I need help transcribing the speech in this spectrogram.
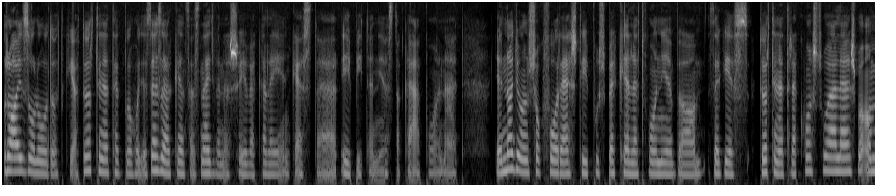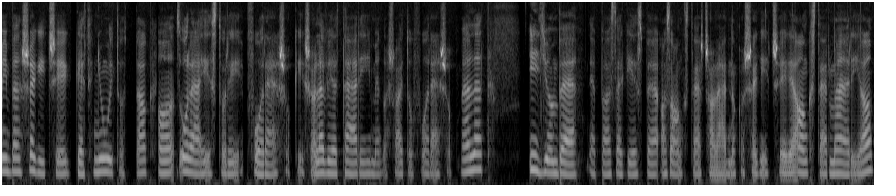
rajzolódott ki a történetekből, hogy az 1940-es évek elején kezdte el építeni ezt a kápolnát. Ugye nagyon sok forrástípus be kellett vonni ebbe az egész történet rekonstruálásba, amiben segítséget nyújtottak az oral history források is, a levéltári, meg a sajtóforrások mellett, így jön be ebbe az egészbe az Angster családnak a segítsége, Angster Mária,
